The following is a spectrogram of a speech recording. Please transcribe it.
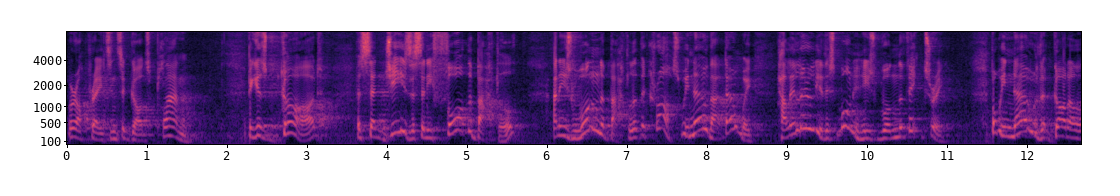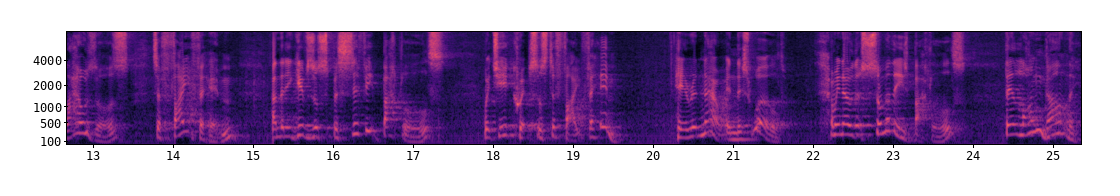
were operating to God's plan. Because God has sent Jesus and he fought the battle and he's won the battle at the cross. We know that, don't we? Hallelujah. This morning he's won the victory. But we know that God allows us to fight for him and that he gives us specific battles which he equips us to fight for him here and now in this world. And we know that some of these battles, they're long, aren't they?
